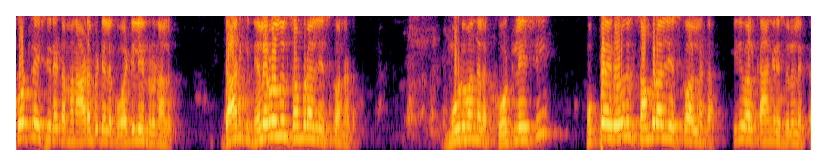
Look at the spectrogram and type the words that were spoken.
కోట్లు వేసిరట మన ఆడబిడ్డలకు వడ్డీ లేని రుణాలకు. దానికి నెల రోజులు సంబరాలు చేసుకున్నాడు. మూడు వందల కోట్లు వేసి ముప్పై రోజులు సంబరాలు చేసుకోవాలన్నట. ఇది వాళ్ళ కాంగ్రెస్లో లెక్క.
